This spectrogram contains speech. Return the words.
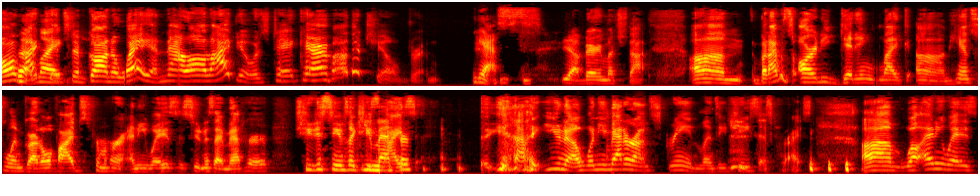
All But, my like- kids have gone away, and now all I do is take care of other children. Yes. Yeah, very much that. Um, but I was already getting like um, Hansel and Gretel vibes from her, anyways. As soon as I met her, she just seems like she's You met her? Yeah, you know, when you met her on screen, Lindsay, Jesus Christ. Um, well, anyways,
